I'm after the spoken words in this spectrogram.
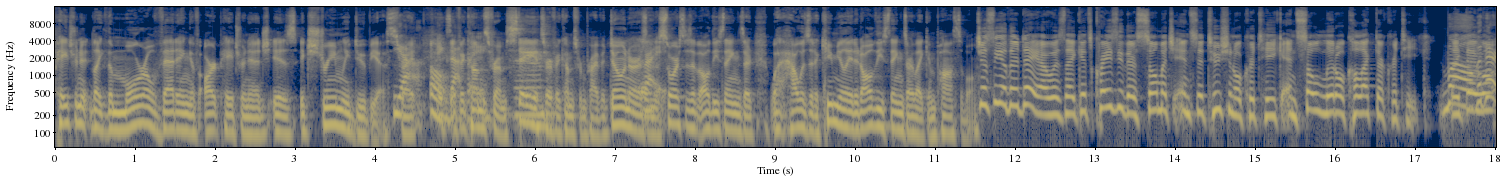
patronage, like the moral vetting of art patronage, is extremely dubious. Yeah, right? Oh. If it comes from states or if it comes from private donors and the sources of all these things are well, how is it accumulated? All these things are like impossible. Just the other day, I was like, it's crazy. There's so much institutional critique and so little collector critique. Well, Like, but won't- there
